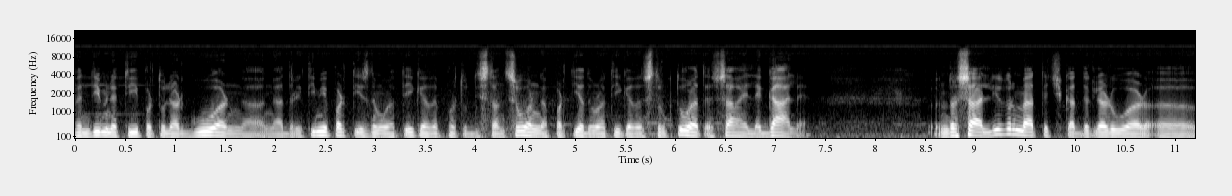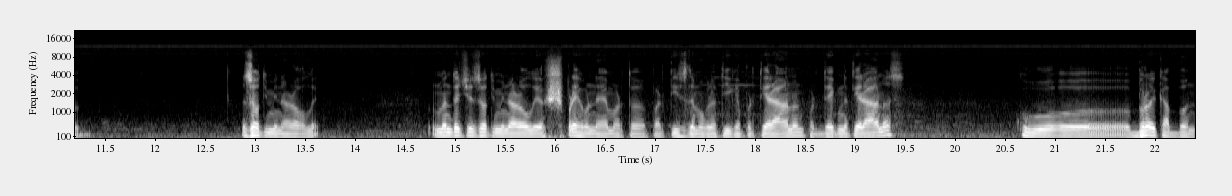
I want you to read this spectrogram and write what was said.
vendimin e tij për t'u larguar nga nga drejtimi i Partisë Demokratike dhe për t'u distancuar nga Partia Demokratike dhe strukturat e saj legale. Ndërsa lidhur me atë që ka deklaruar zoti Minarolli. Unë mendoj që zoti Minarolli është shprehur në emër të Partisë Demokratike për Tiranën, për degën e Tiranës, ku Brojka bën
